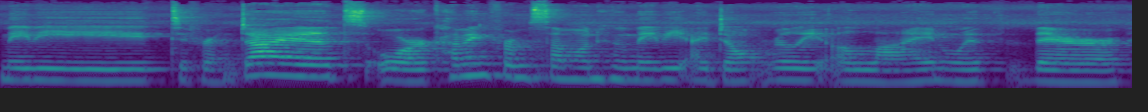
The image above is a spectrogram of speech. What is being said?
maybe different diets or coming from someone who maybe I don't really align with their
